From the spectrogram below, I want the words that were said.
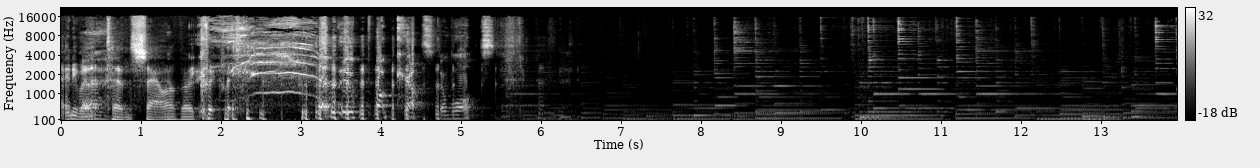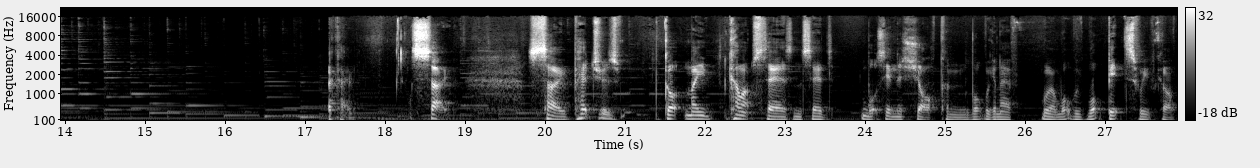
Anyway, that turned sour very quickly. The podcast awards. okay, so so Petra's got made come upstairs and said what's in the shop and what we're gonna have. Well, what we what bits we've got,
